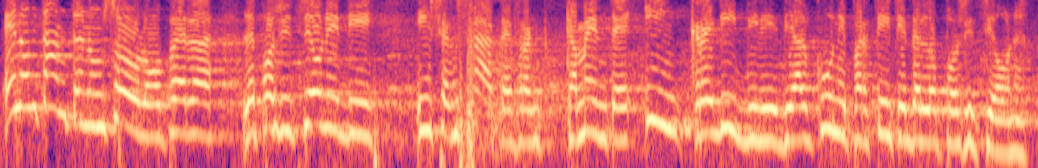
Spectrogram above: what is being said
E non tanto e non solo per le posizioni di insensate, francamente incredibili di alcuni partiti dell'opposizione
